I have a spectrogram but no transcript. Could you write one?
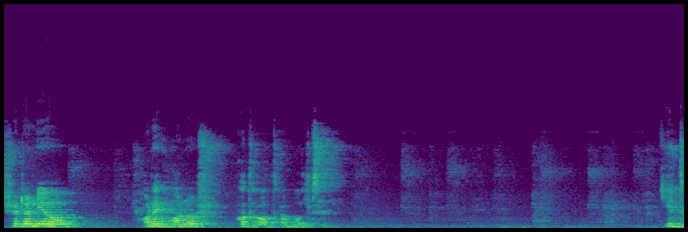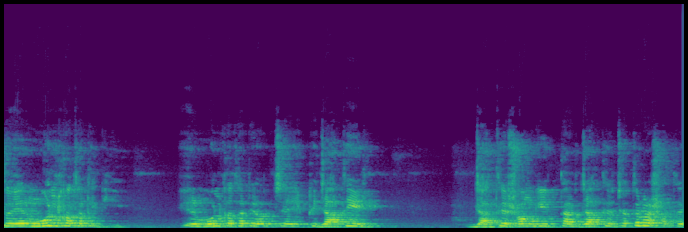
সেটা নিয়েও অনেক মানুষ কথাবার্তা বলছে। কিন্তু এর মূল কথাটি কি? এর মূল কথাটি হচ্ছে, একটি জাতির জাতীয় সংগীত তার জাতীয় চেতনার সাথে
